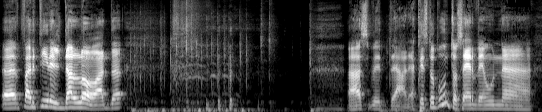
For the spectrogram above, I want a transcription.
uh, partire il download. Aspettate, a questo punto serve un... Uh...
